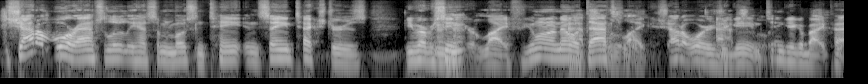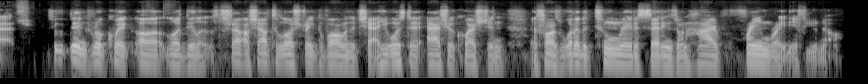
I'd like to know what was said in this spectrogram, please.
Shadow of War absolutely has some of the most insane, insane textures you've ever seen in your life. If you want to know what that's Absolutely. like, Shadow of War is your game. Ten gigabyte patch. Two things, real quick, uh, Lord Dilla. Shout, shout out to Lord Straight Duvall in the chat. He wants to ask you a question as far as what are the Tomb Raider settings on high frame rate, if you know.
